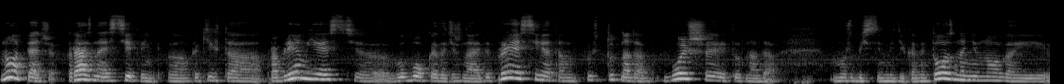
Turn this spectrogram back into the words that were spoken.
Но, опять же, разная степень э, каких-то проблем есть, э, глубокая затяжная депрессия, там, то есть тут надо больше, и тут надо, может быть, медикаментозно немного, и,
